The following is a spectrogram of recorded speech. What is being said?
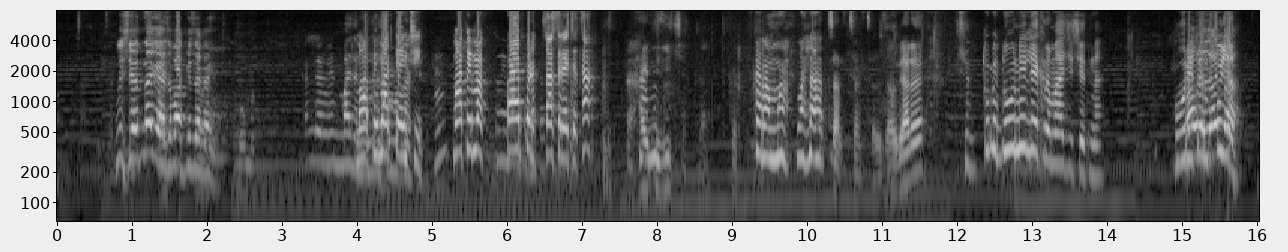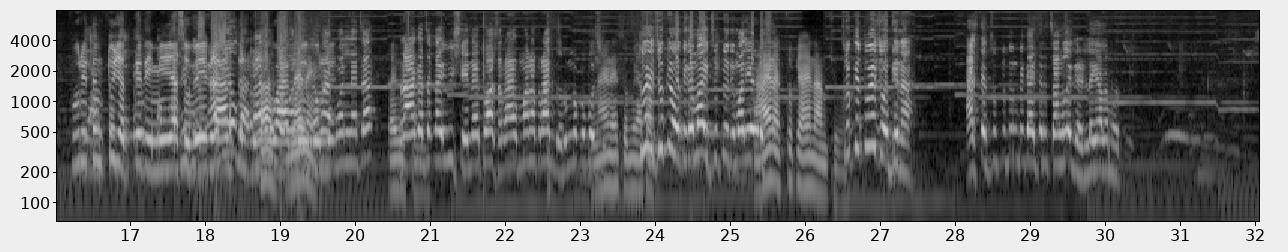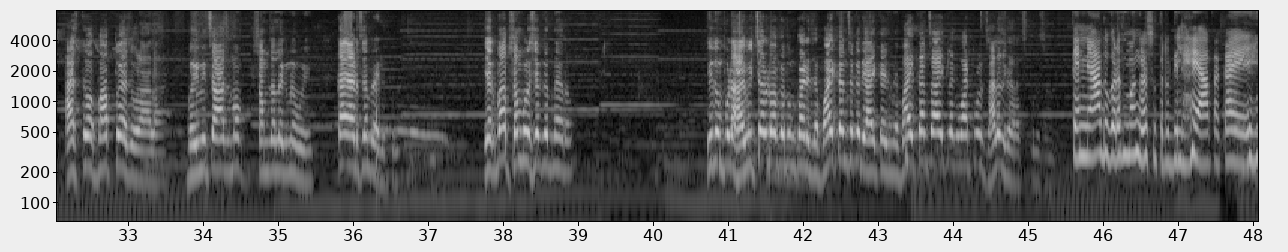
विषय नाही घ्यायचं बाकीचं काही. कल्याण माझ्या माफी माग त्यांची. हं? माफी माग. पाय पड सासऱ्याच्याच हा. हाय तिची इच्छा करा. माफ मला. चल चल चल जाऊ दे. अरे शि- तुम्ही दोन्ही लेकर माझीच आहेत ना. पुरी तर दे, जाऊ तुझ्यात दे. पुरी तर तुझ्यात कधी? मी असं वेगळं राग. बोलण्याचा काय विषय? रागाचा काही विषय नाही. तू असं राग मनात राग धरून नको बसू. नाही नाही तुम्ही तुझी आता चुकी होती का? माझी चुकी होती. मला आहे एवढं ना चुकी आहे ना आमची. चुकी तुझीच होती ना. आज त्या चुकीतून बी काहीतरी चांगलं घडलं याला महत्त्व आज तो बाप तो जवळ आला. बहिणीचं आज मग समजा लग्न होईल. काय अडचण राहिली तुला? एक बाप सांभाळू शकत नाही राव. इथून पुढे हा विचार डोक्यातून काढायचा. बायकांचं कधी ऐकायचं नाही. बायकांचं ऐकलं की वाटवळ झालंच घराचं तुला सांगतो. त्यांनी अगोदरच मंगळसूत्र दिले. आता काय?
